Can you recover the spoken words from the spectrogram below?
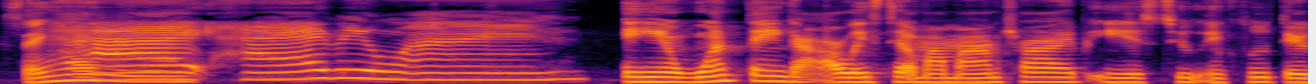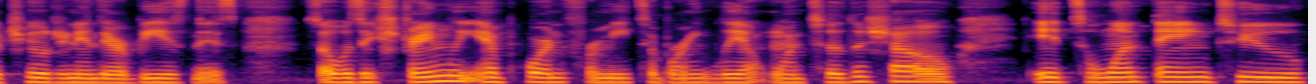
Say hi. Hi, hi everyone. And one thing I always tell my mom tribe is to include their children in their business. So it was extremely important for me to bring Leah onto the show. It's one thing to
